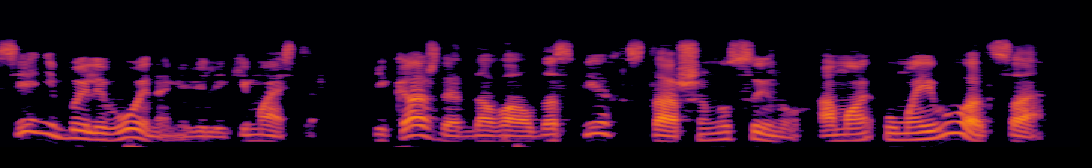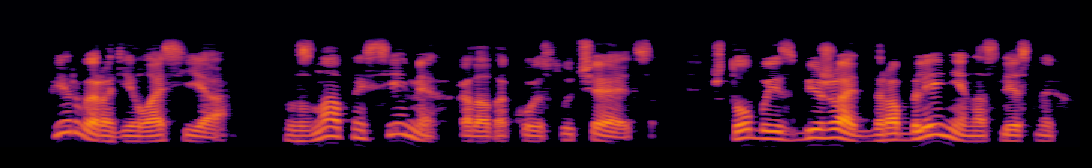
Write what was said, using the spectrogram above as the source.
Все они были воинами, великий мастер, и каждый отдавал доспех старшему сыну, а у моего отца Первой родилась я. В знатных семьях, когда такое случается, чтобы избежать дробления наследственных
